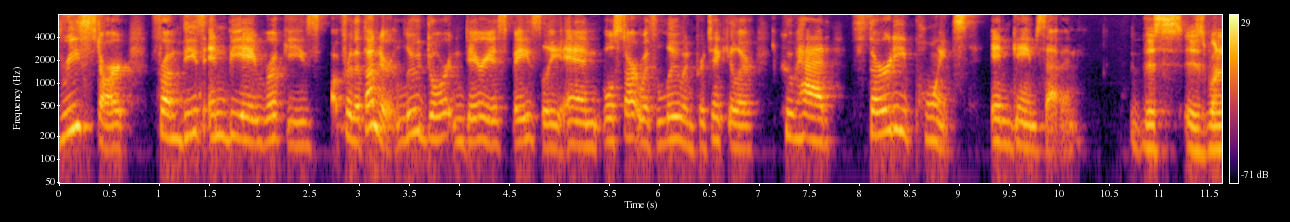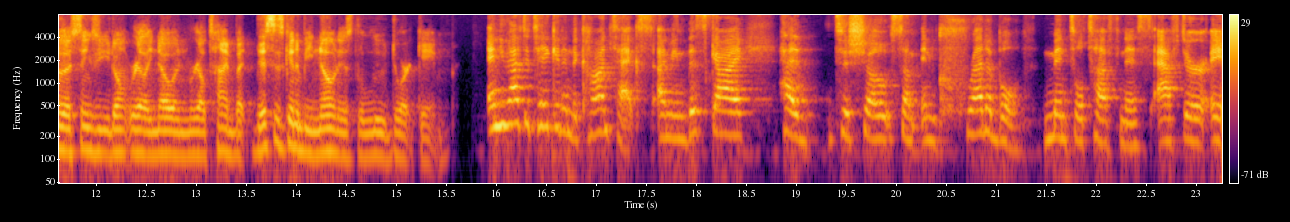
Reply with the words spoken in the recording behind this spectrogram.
restart from these NBA rookies for the Thunder, Lu Dort and Darius Bazley. And we'll start with Lu in particular, who had 30 points in game seven. This is one of those things that you don't really know in real time, but this is going to be known as the Lu Dort game and you have to take it into context. I mean, this guy had to show some incredible mental toughness after a,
